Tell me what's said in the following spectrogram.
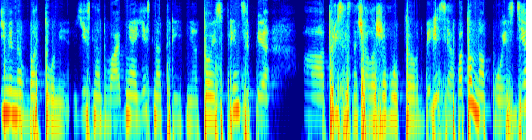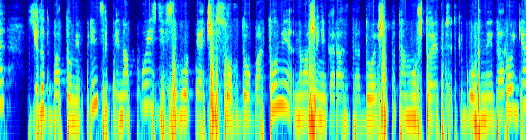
именно в Батуми. Есть на два дня, есть на три дня. То есть, в принципе, а, туристы сначала живут в Тбилиси, а потом на поезде едут в Батуми. В принципе, на поезде всего 5 часов до Батуми, на машине гораздо дольше, потому что это все-таки горные дороги.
